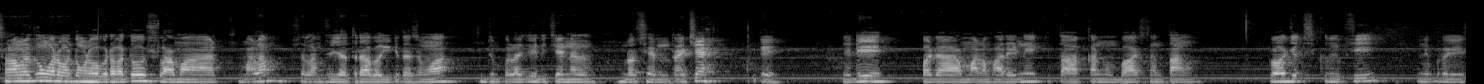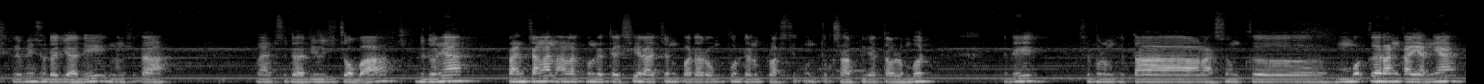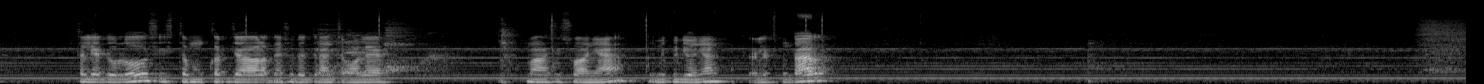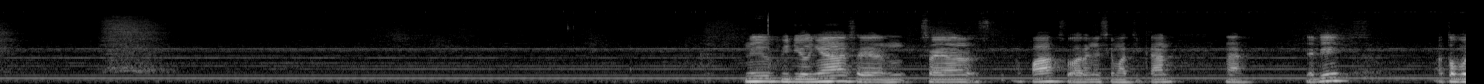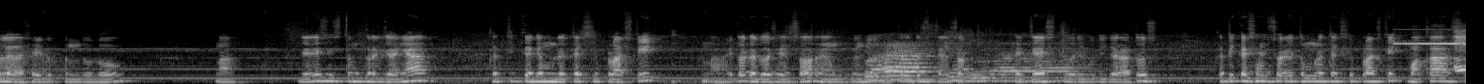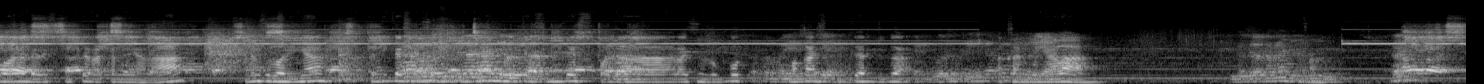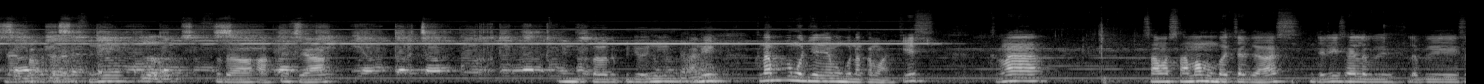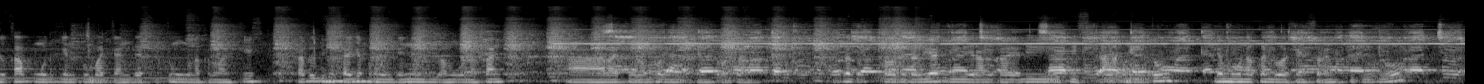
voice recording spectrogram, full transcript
Assalamualaikum warahmatullahi wabarakatuh. Selamat malam, salam sejahtera bagi kita semua. Jumpa lagi di channel Dosen Receh. Oke, jadi pada malam hari ini kita akan membahas tentang Project skripsi. Ini project skripsi sudah jadi dan sudah dan sudah diuji coba. Judulnya Rancangan alat pendeteksi racun pada rumput dan plastik untuk sapi atau lembut. Jadi sebelum kita langsung ke ke rangkaiannya kita lihat dulu sistem kerja alat yang sudah dirancang oleh mahasiswanya. Ini videonya kita lihat sebentar. Ini videonya saya saya apa suaranya saya matikan. Nah jadi atau boleh lah saya hidupkan dulu nah jadi sistem kerjanya ketika dia mendeteksi plastik nah itu ada dua sensor yang, yang itu sensor TCS 2300 ketika sensor itu mendeteksi plastik maka suara dari speaker akan menyala. Dan sebaliknya ketika sensor itu mendeteksi gas pada racun rumput maka speaker juga akan menyala. Nah, Nah, kalau kita dari sini. sudah aktif ya. Ini kalau di video ini, nah ini kenapa pengujiannya menggunakan mancis? Karena sama-sama membaca gas, jadi saya lebih lebih suka pengujian pembacaan gas itu menggunakan mancis, tapi bisa saja pengujiannya juga menggunakan uh, racun lumpur yang program. Kalau kita lihat di rangkaian di alatnya itu, dia menggunakan dua sensor MQ7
